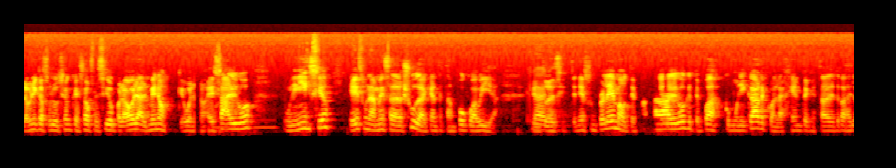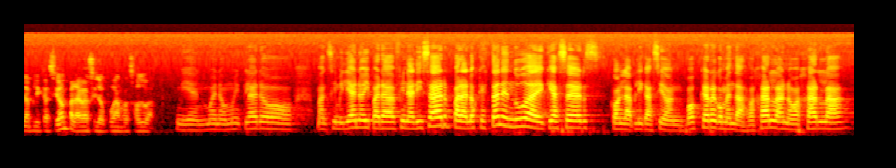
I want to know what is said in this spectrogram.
La única solución que se ha ofrecido por ahora, al menos que bueno, es algo, un inicio, es una mesa de ayuda que antes tampoco había. Entonces, si tenés un problema o te pasa algo, que te puedas comunicar con la gente que está detrás de la aplicación para ver si lo pueden resolver. Bien, bueno, muy claro, Maximiliano. Y para finalizar, para los que están en duda de qué hacer con la aplicación, ¿vos qué recomendás? ¿Bajarla, no bajarla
